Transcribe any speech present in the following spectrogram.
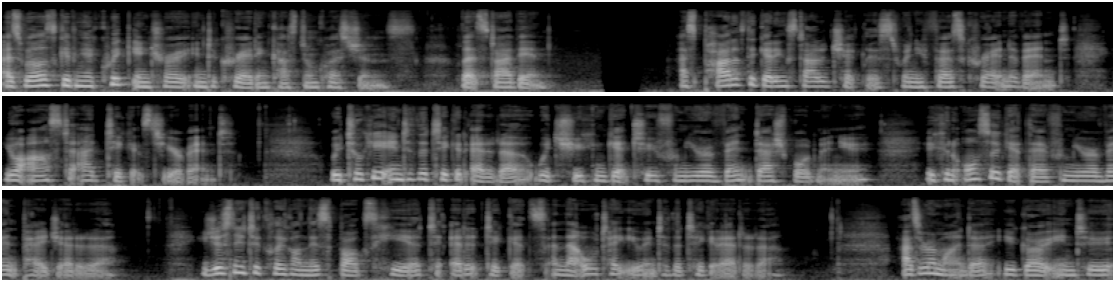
as well as giving a quick intro into creating custom questions. Let's dive in. As part of the Getting Started checklist when you first create an event, you are asked to add tickets to your event. We took you into the ticket editor, which you can get to from your event dashboard menu. You can also get there from your event page editor. You just need to click on this box here to edit tickets, and that will take you into the ticket editor. As a reminder, you go into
